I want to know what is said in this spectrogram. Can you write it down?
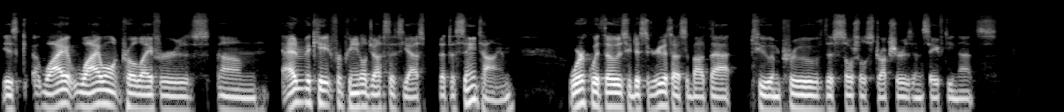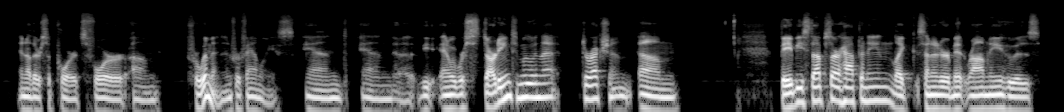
is why why won't pro-lifers um advocate for prenatal justice yes, but at the same time work with those who disagree with us about that to improve the social structures and safety nets and other supports for um for women and for families and and uh, the and we're starting to move in that direction. Um baby steps are happening like Senator Mitt Romney who is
